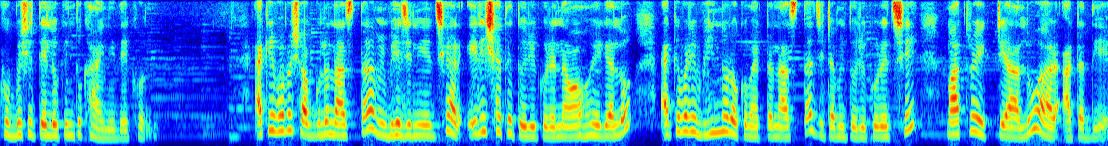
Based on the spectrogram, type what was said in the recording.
খুব বেশি তেলও কিন্তু খায়নি দেখুন। একইভাবে সবগুলো নাস্তা আমি ভেজে নিয়েছি আর এরই সাথে তৈরি করে নেওয়া হয়ে গেল। একেবারে ভিন্ন রকম একটা নাস্তা যেটা আমি তৈরি করেছি, মাত্র একটি আলু আর আটা দিয়ে।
